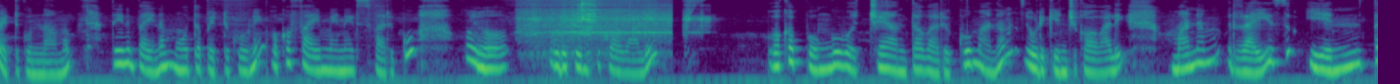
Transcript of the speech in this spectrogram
పెట్టుకుందాము. దీనిపైన మూత పెట్టుకొని ఒక ఫైవ్ మినిట్స్ వరకు ఉడికించుకోవాలి. ఒక పొంగు వచ్చేంత వరకు మనం ఉడికించుకోవాలి. మనం రైస్ ఎంత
